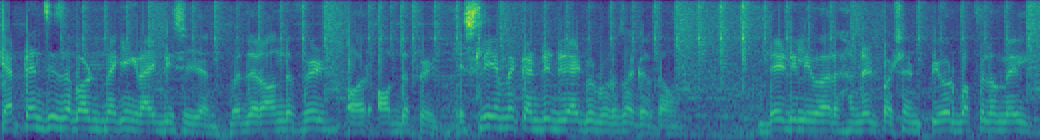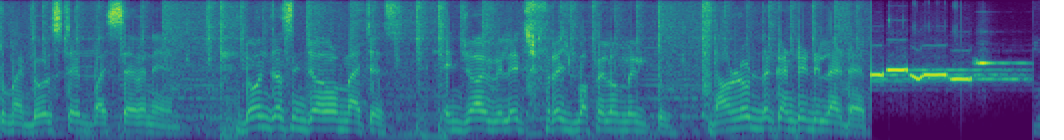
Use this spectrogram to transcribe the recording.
captaincy is about making right decision whether on the field or off the field इसलिए मैं Country Delight पर भरोसा करता हूँ they deliver 100% pure buffalo milk to my doorstep by 7 am don't just enjoy our matches enjoy village fresh buffalo milk too download the Country Delight app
